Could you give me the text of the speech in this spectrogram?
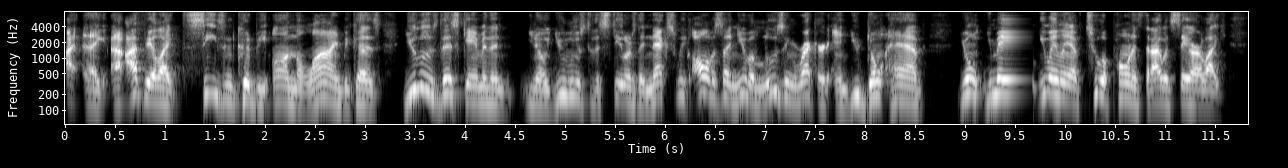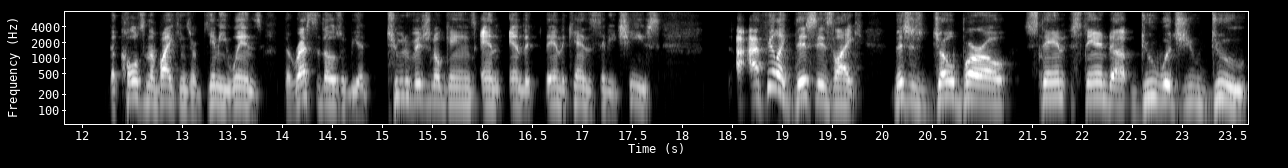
I like I feel like season could be on the line because you lose this game and then you know you lose to the Steelers the next week. All of a sudden, you have a losing record and you don't have you you may you may only have two opponents that I would say are like the Colts and the Vikings or gimme wins. The rest of those would be a two divisional games and and the and the Kansas City Chiefs. I, I feel like this is like this is Joe Burrow stand stand up, do what you do,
